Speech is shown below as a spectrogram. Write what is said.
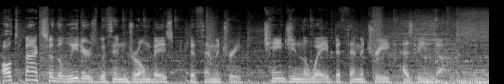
AltoMaxx are the leaders within drone-based bathymetry, changing the way bathymetry has been done.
